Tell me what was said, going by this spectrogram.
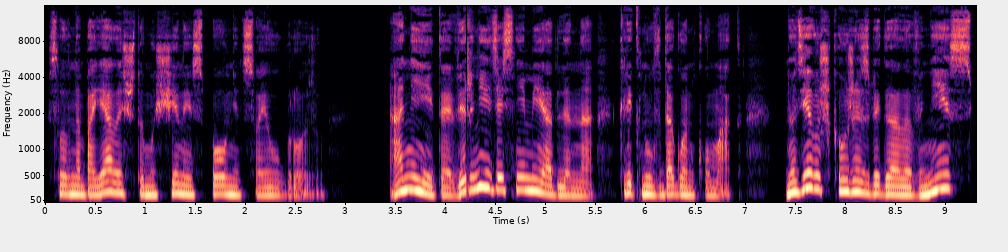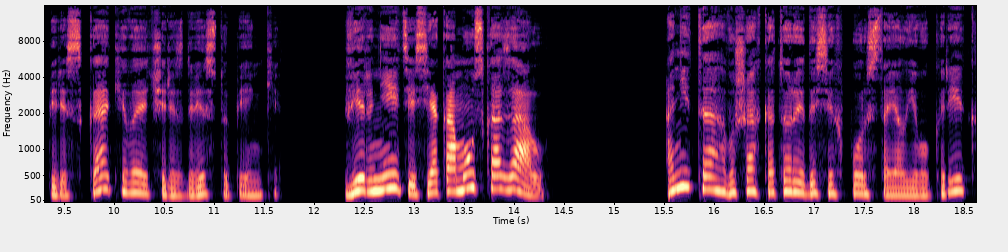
словно боялась, что мужчина исполнит свою угрозу. «Анита, вернитесь немедленно!» — крикнул вдогонку Мак но девушка уже сбегала вниз, перескакивая через две ступеньки. «Вернитесь, я кому сказал?» Анита, в ушах которой до сих пор стоял его крик,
